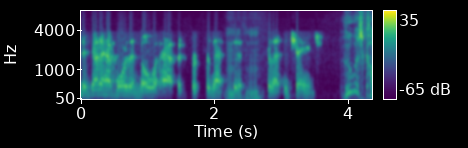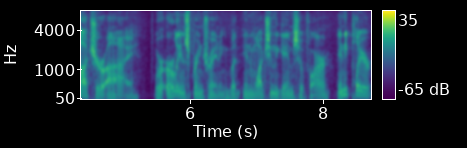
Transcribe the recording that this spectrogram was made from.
they've got to have more than know what happened for, for that mm-hmm. to for that to change. Who has caught your eye? We're early in spring training, but in watching the game so far, any player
